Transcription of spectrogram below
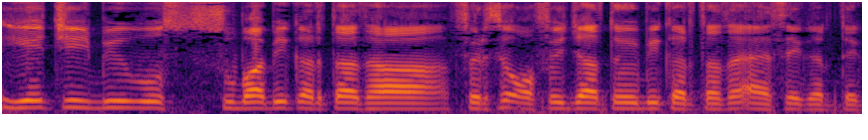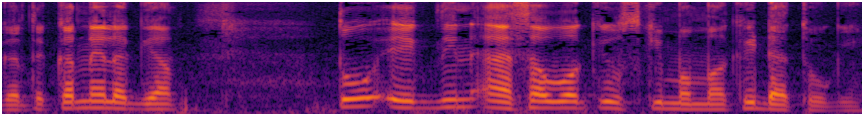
ये चीज़ भी वो सुबह भी करता था फिर से ऑफ़िस जाते हुए भी करता था ऐसे करते करते करने लग गया। तो एक दिन ऐसा हुआ कि उसकी मम्मा की डेथ होगी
